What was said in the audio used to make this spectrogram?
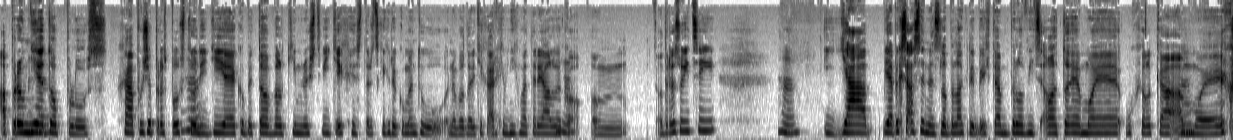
a pro mě hmm. je to plus. Chápu, že pro spoustu hmm. lidí je jakoby to velké množství těch historických dokumentů nebo tady těch archivních materiálů hmm. jako um, odrazující. Hmm. Já, já bych se asi nezlobila, kdybych tam bylo víc, ale to je moje úchylka a hmm. moje jako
